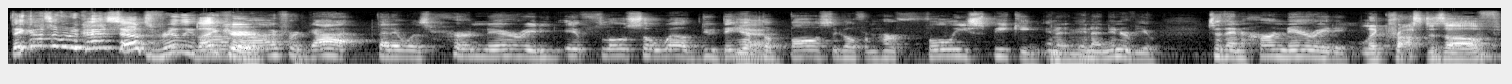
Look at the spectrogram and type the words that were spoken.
They got someone who kind of sounds really like Wow, her. I forgot that it was her narrating. It flows so well, dude. They Yeah. have the balls to go from her fully speaking in, a, Mhm. in an interview to then her narrating Like cross dissolve.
